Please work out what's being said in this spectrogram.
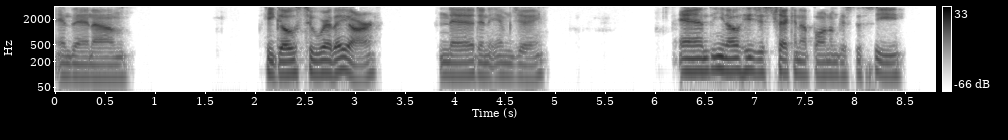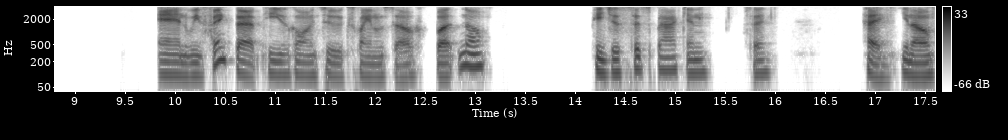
And then um, he goes to where they are, Ned and MJ. And, you know, he's just checking up on them just to see. And we think that he's going to explain himself, but no, he just sits back and say, Hey, you know,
